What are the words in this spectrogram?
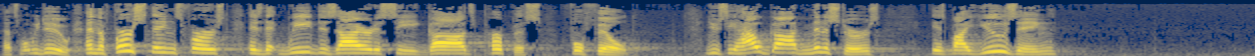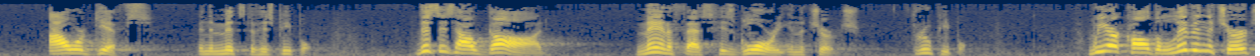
That's what we do. And the first things first is that we desire to see God's purpose fulfilled. You see, how God ministers is by using our gifts in the midst of His people. This is how God manifests His glory in the church through people. We are called to live in the church,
